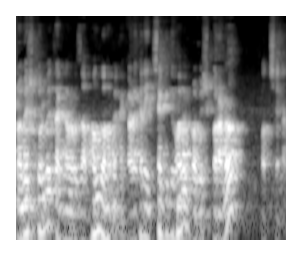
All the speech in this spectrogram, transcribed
প্রবেশ করবে, তার কারণে রোজা ভঙ্গ হবে না। কারণ এখানে ইচ্ছাকৃতভাবে প্রবেশ করানো হচ্ছে না।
